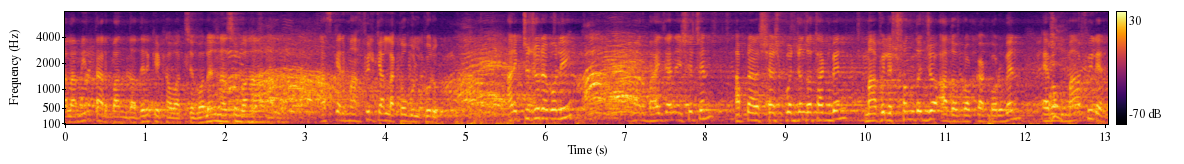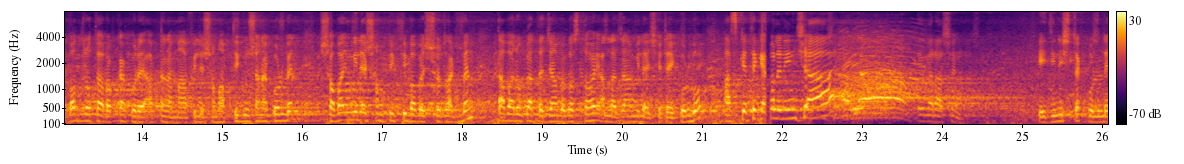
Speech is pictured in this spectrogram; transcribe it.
আলমিন তার বান্দাদেরকে খাওয়াচ্ছে, বলেন না সুবাহান আজকের মাহফিলকে আল্লাহ কবুল করুক। আর একটু জোরে বলি, আমার ভাইজান এসেছেন, আপনারা শেষ পর্যন্ত থাকবেন, মাহফিলের সৌন্দর্য, আদব রক্ষা করবেন এবং মাহফিলের ভদ্রতা রক্ষা করে আপনারা মাহফিলের সমাপ্তি ঘোষণা করবেন। সবাই মিলে সম্পৃক্তিভাবে রাখবেন তাবারুকাতে যা ব্যবস্থা হয়, আল্লাহ যা মিলায় সেটাই করব। আজকে থেকে বলেন ইনশা এবার আসেন, এই জিনিসটা করলে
